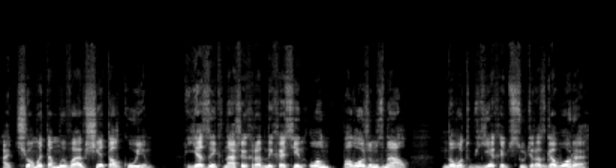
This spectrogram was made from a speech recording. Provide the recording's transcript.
о чем это мы вообще толкуем. Язык наших родных осин он, положим, знал, но вот въехать в суть разговора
